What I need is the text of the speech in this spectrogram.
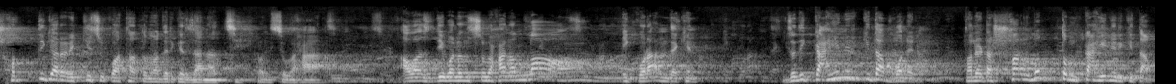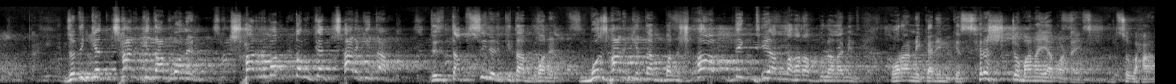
সত্যিকারের কিছু কথা তোমাদেরকে জানাচ্ছে। আওয়াজ দিয়ে বলেন সুবাহান আল্লাহ এই কোরআন দেখেন, যদি কাহিনীর কিতাব বলেন, তাহলে এটা সর্বোত্তম কাহিনীর কিতাব। যদি কেচ্ছার কিতাব বলেন, সর্বোত্তম কেচ্ছার কিতাব। যদি তাফসিরের কিতাব বলেন, বোঝার কিতাব বলেন, সব দিক দিয়ে আল্লাহ রাব্বুল আলামিন কোরআন কারিমকে শ্রেষ্ঠ বানাইয়া পাঠাইছেন। সুবহান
